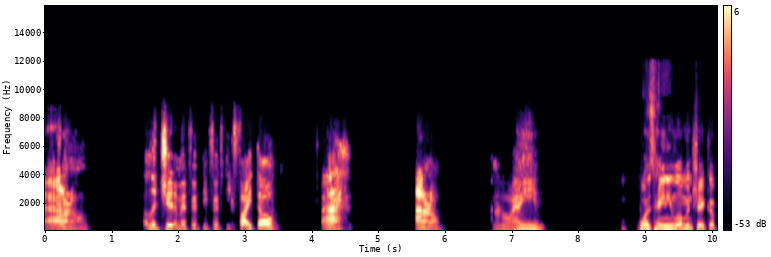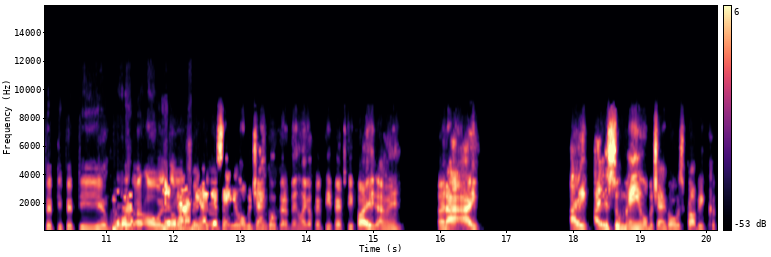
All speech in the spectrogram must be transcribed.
I don't know, a legitimate 50-50 fight though. Ah, I don't know. I don't know. I mean, was Haney Lomachenko 50-50 you? Or was that always yeah, Lomachenko? I mean, I guess Haney Lomachenko could have been like a 50-50 fight. I mean, and I, I I I assume Haney Lomachenko was probably could,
